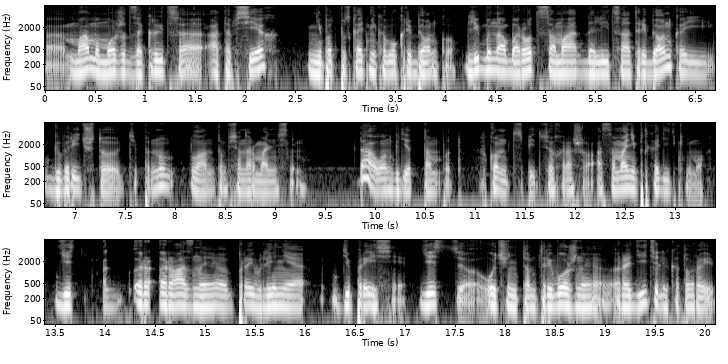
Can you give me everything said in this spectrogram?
э, мама может закрыться ото всех, не подпускать никого к ребенку. Либо наоборот, сама отдалиться от ребенка и говорить, что типа, ну ладно, там все нормально с ним. Да, он где-то там вот в комнате спит, все хорошо, а сама не подходить к нему. Есть разные проявления депрессии. Есть э, очень там тревожные родители, которые,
